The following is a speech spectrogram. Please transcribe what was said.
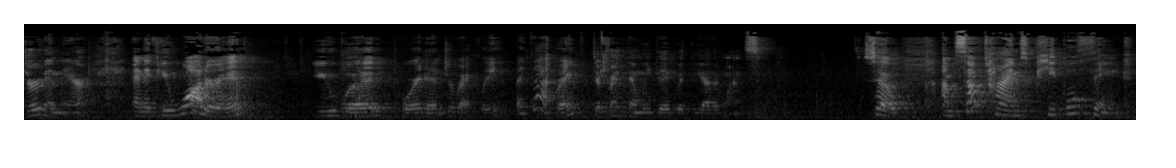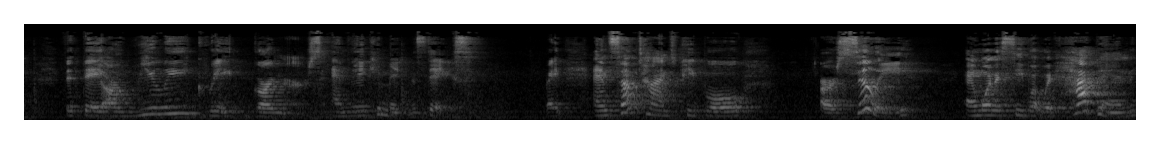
dirt in there. And if you water it, you would pour it in directly like that, right? Different than we did with the other ones. So um, sometimes people think that they are really great gardeners and they can make mistakes, right? And sometimes people are silly and want to see what would happen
